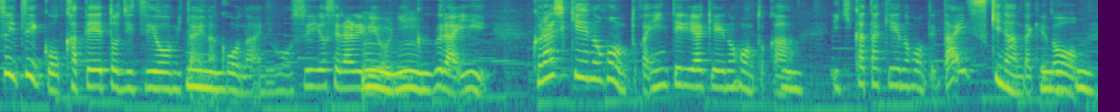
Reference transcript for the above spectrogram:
ついついこう家庭と実用みたいなコーナーにも吸い寄せられるように行くぐらい、暮らし系の本とかインテリア系の本とか、うん。生き方系の本って大好きなんだけど、うん。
